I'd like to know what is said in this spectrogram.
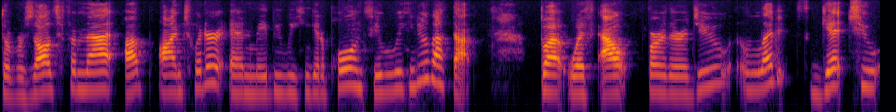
the results from that up on Twitter and maybe we can get a poll and see what we can do about that. But without further ado, let's get to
